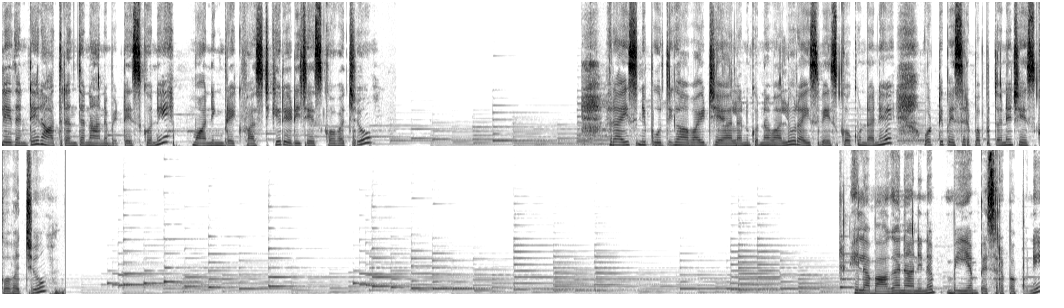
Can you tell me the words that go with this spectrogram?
లేదంటే రాత్రంతా నానబెట్టేసుకొని మార్నింగ్ బ్రేక్ఫాస్ట్కి రెడీ చేసుకోవచ్చు. రైస్ని పూర్తిగా అవాయిడ్ చేయాలనుకున్న వాళ్ళు రైస్ వేసుకోకుండానే ఒట్టి పెసరపప్పుతోనే చేసుకోవచ్చు. ఇలా బాగా నానిన బియ్యం పెసరపప్పుని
